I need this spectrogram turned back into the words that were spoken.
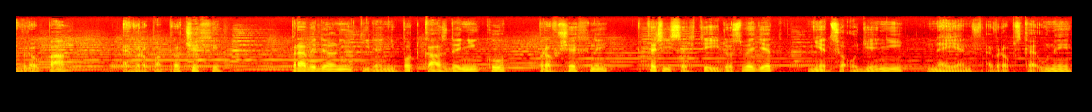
Evropa, Evropa pro Čechy. Pravidelný týdenní podcast deníku pro všechny, kteří se chtějí dozvědět něco o dění nejen v Evropské unii.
